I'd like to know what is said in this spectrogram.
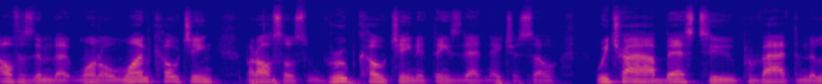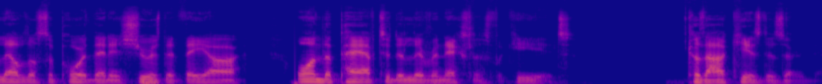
offers them that one-on-one coaching, but also some group coaching and things of that nature. So we try our best to provide them the level of support that ensures that they are on the path to delivering excellence for kids, because our kids deserve that.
